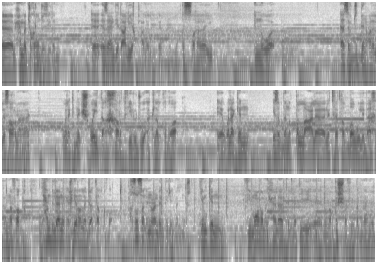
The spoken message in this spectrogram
آه، محمد شكرا جزيلا. آه، إذا عندي تعليق على ال- ال- القصة هاي إنه آسف جدا على اللي صار معك ولكنك شوي تأخرت في لجوءك للقضاء. آه، ولكن إذا بدنا نطلع على نتفة هالضوء اللي بآخر النفق الحمد لله إنك أخيرا لجأت للقضاء خصوصا إنه عندك دليل ملموس. يمكن في معظم الحالات التي آه، نناقشها في البرنامج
